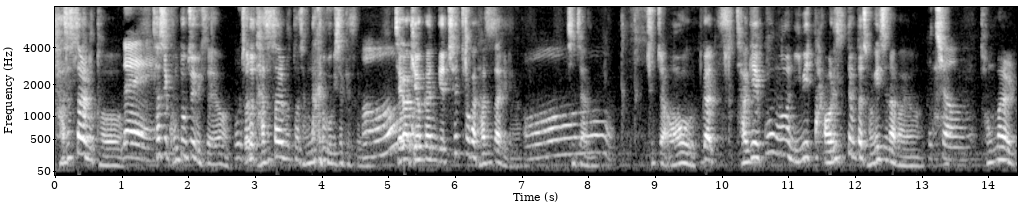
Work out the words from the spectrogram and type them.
다섯 살부터 네. 사실 공통점이 있어요. 뭐죠? 저도 다섯 살부터 장난감 보기 시작했어요. 어. 제가 기억하는 게 최초가 다섯 살이래요. 어. 진짜로. 진짜 어우 그러니까 자기의 꿈은 이미 딱 어렸을 때부터 정해지나 봐요. 그쵸. 정말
